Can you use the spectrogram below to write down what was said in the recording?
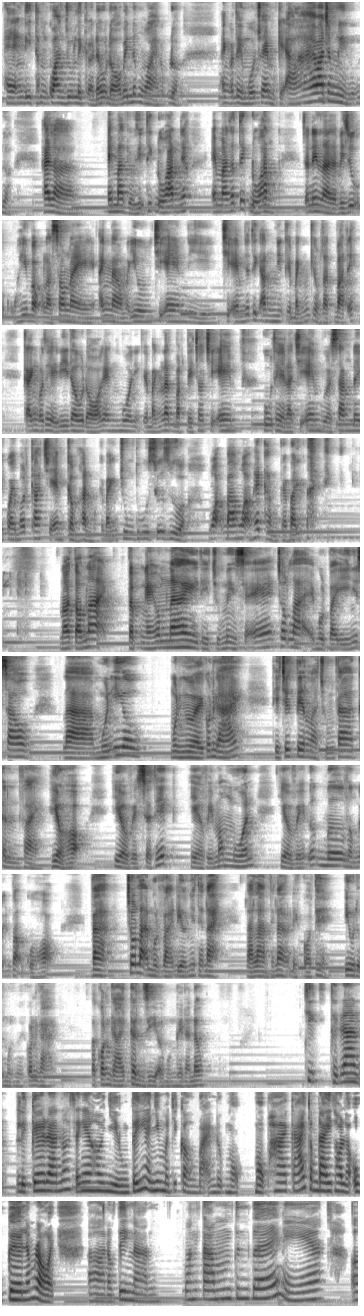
Hay anh đi tham quan du lịch ở đâu đó bên nước ngoài cũng được. Anh có thể mua cho em một cái áo hai ba trăm nghìn cũng được. Hay là em mang kiểu gì thích đồ ăn nhá. Em mang rất thích đồ ăn cho nên là ví dụ, hy vọng là sau này anh nào mà yêu chị em thì chị em rất thích ăn những cái bánh kiểu lặt vặt ấy. Các anh có thể đi đâu đó, các anh mua những cái bánh lặt vặt về cho chị em. Cụ thể là chị em vừa sang đây quay podcast, chị em cầm hẳn một cái bánh trung thu, sữa dừa, ngoạm ba ngoạm hết hẳn cái bánh. Nói tóm lại, tập ngày hôm nay thì chúng mình sẽ chốt lại một vài ý như sau. Là muốn yêu một người con gái thì trước tiên là chúng ta cần phải hiểu họ, hiểu về sở thích, hiểu về mong muốn hiểu về ước mơ và nguyện vọng của họ. Và chốt lại một vài điều như thế này là làm thế nào để có thể yêu được một người con gái? Và con gái cần gì ở một người đàn ông? Thực ra liệt kê ra nó sẽ nghe hơi nhiều một tí nha nhưng mà chỉ cần bạn được một một hai cái trong đây thôi là ok lắm rồi. À, đầu tiên là quan tâm tinh tế nè. À,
